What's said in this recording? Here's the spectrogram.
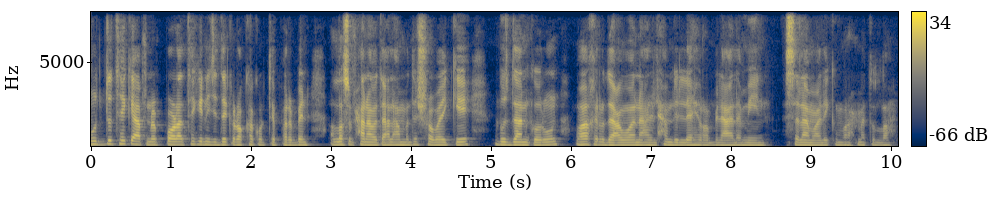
মধ্য থেকে আপনার পড়া থেকে নিজেদেরকে রক্ষা করতে পারবেন। আল্লাহ সুবহানাহু ওয়া আমাদের সবাইকে বুঝদান করুন। ওয়াখির দাওয়ানা আলহামদুলিল্লাহি রাব্বিল আলামিন। আসসালামু আলাইকুম রহমতুল্লাহ।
